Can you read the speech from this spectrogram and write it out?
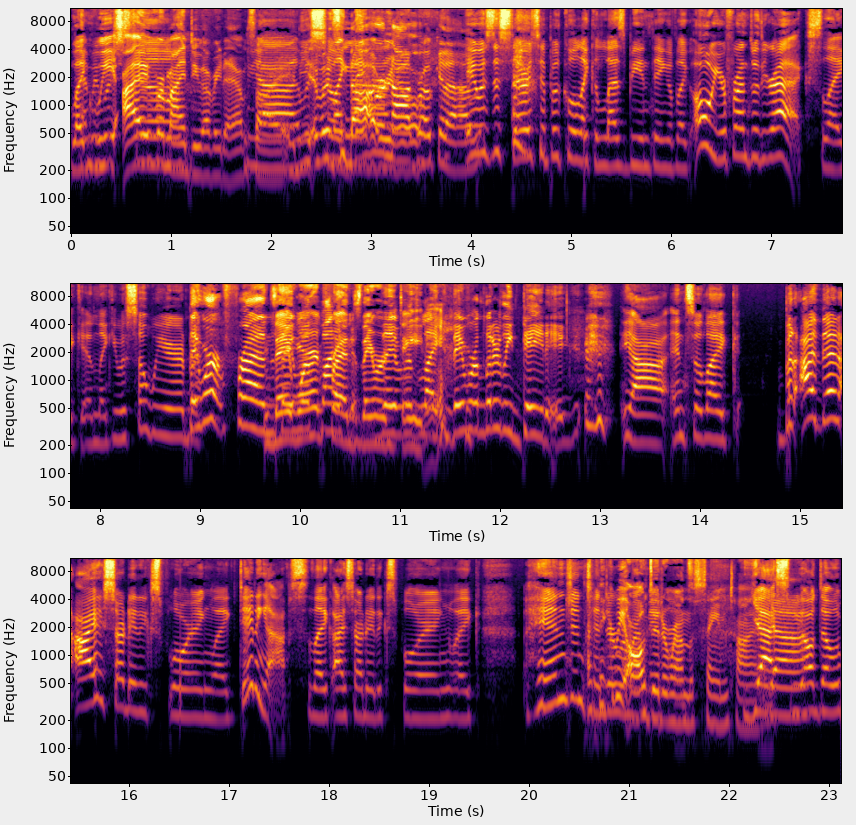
Like we we, were I remind you every day. I'm sorry. Yeah, it was it was like, not they were real. not broken up. It was the stereotypical like lesbian thing of like, oh, you're friends with your ex, like, and like it was so weird. They weren't friends. They would, weren't like- friends, they were Would, dating. like they were literally dating. yeah, and so like, but I then I started exploring like dating apps. Like I started exploring like Hinge and Tinder. I Tinder. think we my all main did around the same time. Yes, Yeah. we all done well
